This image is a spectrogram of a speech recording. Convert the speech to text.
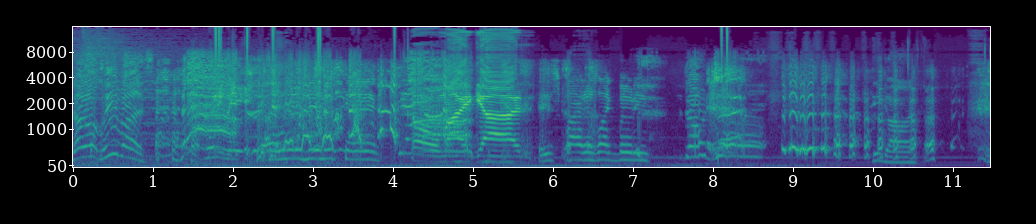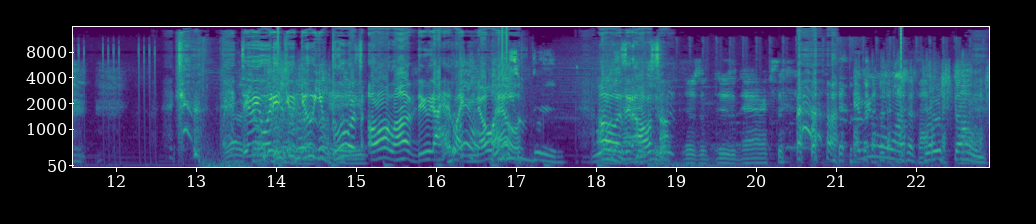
No, don't leave us. Oh my god. These spiders like booty. Don't tell. he gone. Timmy, what did you do? You blew us all up, dude. I had like no health. Awesome did. Oh, is it awesome? There's an, there's an axe. Everyone wants to throw stones.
